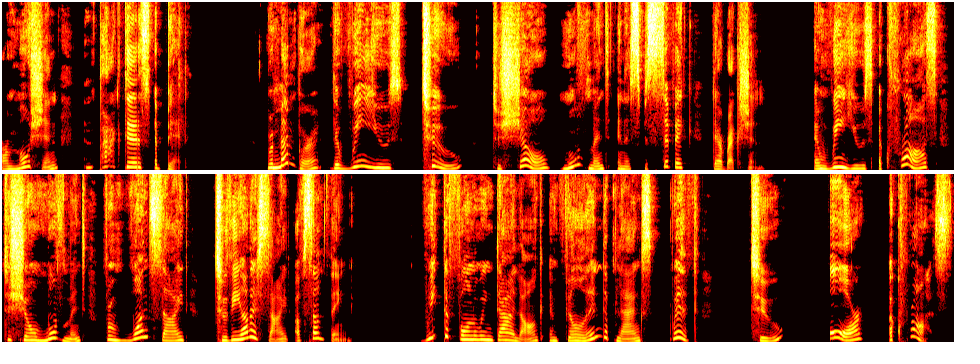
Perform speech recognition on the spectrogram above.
or motion and practice a bit. Remember that we use to to show movement in a specific direction. And we use across to show movement from one side to the other side of something. Read the following dialogue and fill in the blanks with to or across.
